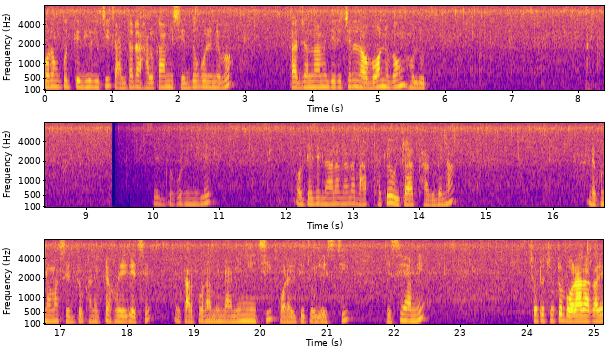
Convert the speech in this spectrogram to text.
গরম করতে দিয়ে দিচ্ছি। চালটাটা হালকা আমি সেদ্ধ করে নেব। তার জন্য আমি দিয়ে দিচ্ছি লবণ এবং হলুদ। সেদ্ধ করে নিলে ওইটা যে লালা লালা ভাব থাকে, ওইটা আর থাকবে না। দেখুন, আমার সেদ্ধ খানিকটা হয়ে গেছে। তারপর আমি নামিয়ে নিয়েছি, কড়াইতে চলে এসেছি। এসে আমি ছোট ছোট বড়ার আকারে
